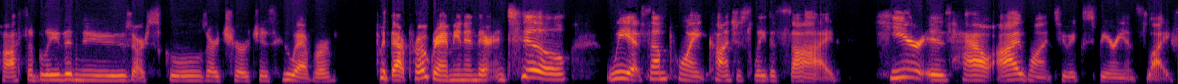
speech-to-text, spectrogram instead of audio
possibly the news, our schools, our churches, whoever put that programming in there until we at some point consciously decide here is how I want to experience life.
